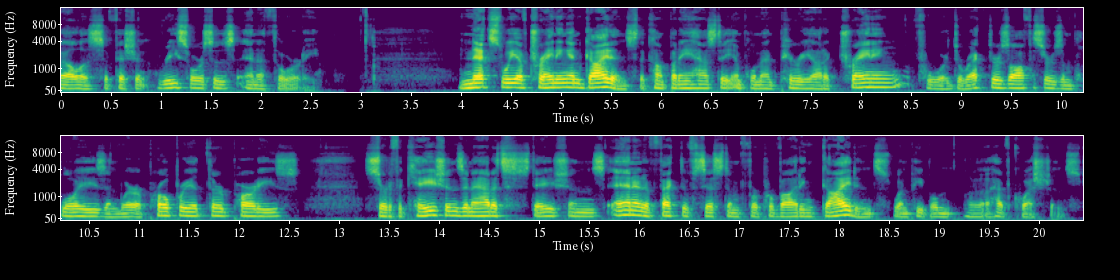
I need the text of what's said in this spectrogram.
well as sufficient resources and authority. Next, we have training and guidance. The company has to implement periodic training for directors, officers, employees, and where appropriate, third parties, certifications and attestations, and an effective system for providing guidance when people uh, have questions.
